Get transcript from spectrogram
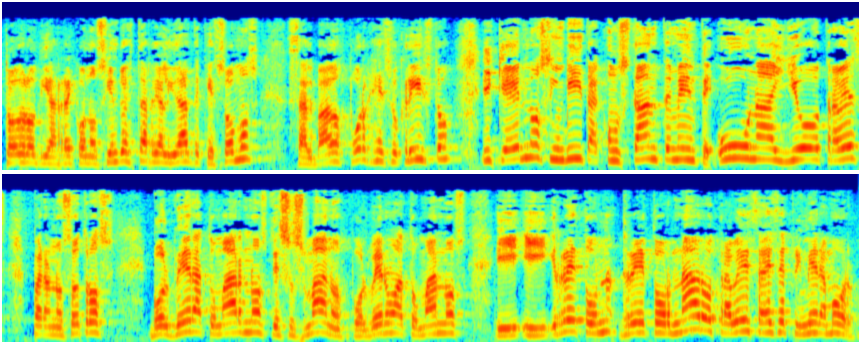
todos los días, reconociendo esta realidad de que somos salvados por Jesucristo y que Él nos invita constantemente, una y otra vez, para nosotros volver a tomarnos de sus manos, volver a tomarnos y, retornar otra vez a ese primer amor,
